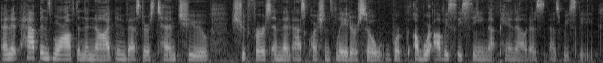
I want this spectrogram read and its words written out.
And it happens more often than not. Investors tend to shoot first and then ask questions later. So we're, uh, we're obviously seeing that pan out as, as we speak.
